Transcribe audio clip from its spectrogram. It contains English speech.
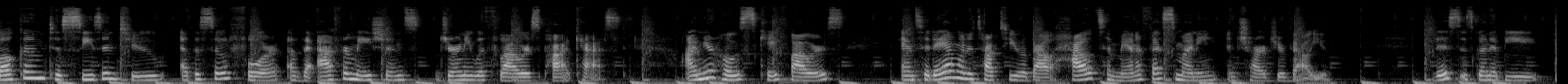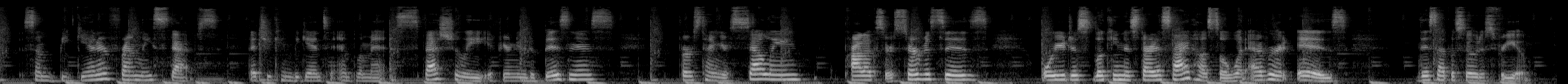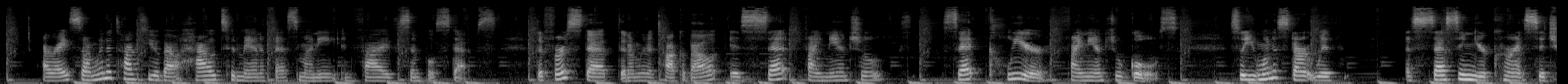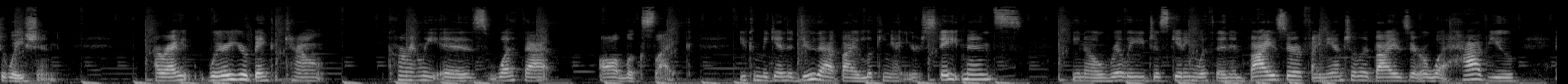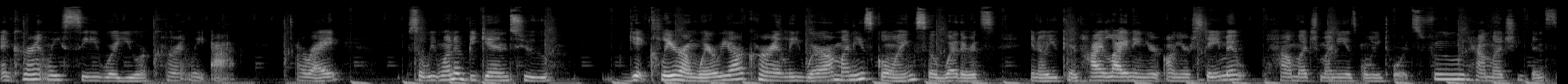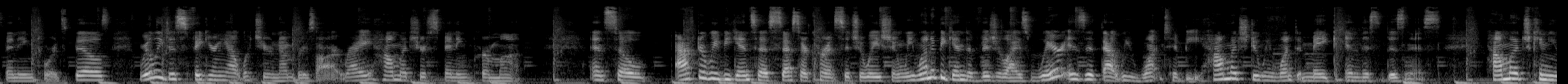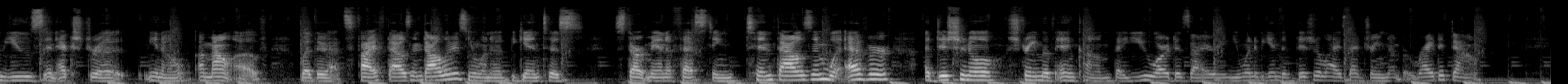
Welcome to season two, episode four of the Affirmations Journey with Flowerz podcast. I'm your host, Kay Flowerz, and today I want to talk to you about how to manifest money and charge your value. This is going to be some beginner friendly steps that you can begin to implement, especially if you're new to business, first time you're selling products or services, or you're just looking to start a side hustle, whatever it is this episode is for you. All right, so I'm going to talk to you about how to manifest money in five simple steps. The first step that I'm going to talk about is set financial set clear financial goals. So you want to start with assessing your current situation. All right, where your bank account currently is, what that all looks like. You can begin to do that by looking at your statements, you know, really just getting with an advisor, financial advisor, or what have you, and currently see where you are currently at. All right. So we want to begin to get clear on where we are currently, where our money is going. So whether it's you know you can highlight in your on your statement how much money is going towards food how much you've been spending towards bills really just figuring out what your numbers are right how much you're spending per month and so after we begin to assess our current situation, we want to begin to visualize where is it that we want to be? How much do we want to make in this business? How much can you use an extra, you know, amount of? Whether that's $5,000, you want to begin to start manifesting 10,000, whatever additional stream of income that you are desiring. You want to begin to visualize that dream number, write it down.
